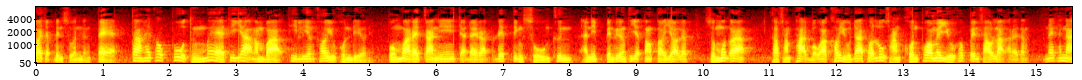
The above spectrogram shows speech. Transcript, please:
ก็จะเป็นส่วนหนึ่งแต่ ถ้าให้เขาพูดถึงแม่ที่ยากลำบากที่เลี้ยงเขาอยู่คนเดียวเนี่ยผมว่ารายการนี้จะได้รับเรตติ้งสูงขึ้น อันนี้เป็นเรื่องที่จะต้องต่อยอดและสมมุติว่าเขาสัมภาษณ์บอกว่าเขาอยู่ได้เพราะลูกสามคนพ่อไม่อยู่เขาเป็นเสาหลักอะไรต่างในขณะ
